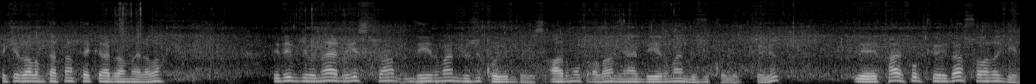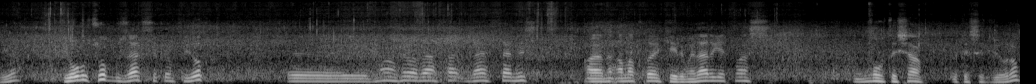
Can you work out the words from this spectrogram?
Tekirdağlı Mutfak'tan tekrardan merhaba. Dediğim gibi neredeyiz? Şu an Değirmen Düzü koyundayız. Armut alan yani Değirmen Düzü koyu köyü. E, Tayfur köyden sonra geliyor. Yolu çok güzel, sıkıntı yok. E, manzara dersen- derseniz yani anlatılan kelimeler yetmez. Muhteşem ötesi diyorum.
